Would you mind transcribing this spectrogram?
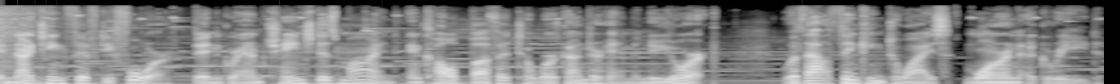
In 1954, Ben Graham changed his mind and called Buffett to work under him in New York. Without thinking twice, Warren agreed.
